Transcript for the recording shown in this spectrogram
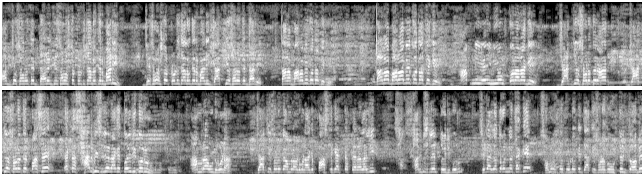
রাজ্য সড়কের ধারে যে সমস্ত টোটো চালকের বাড়ি, যে সমস্ত টোটো চালকের বাড়ি জাতীয় সড়কের ধারে, তারা বাড়াবে কোথা থেকে? তারা বাড়াবে কোথা থেকে? আপনি এই নিয়ম করার আগে জাতীয় সড়কের জাতীয় সড়কের পাশে একটা সার্ভিস লেন আগে তৈরি করুন। আমরা উঠবো না। জাতীয় সড়কে আমরা উঠবো না। আগে পাশ থেকে একটা প্যারালালি সার্ভিস লেন তৈরি করুন। সেটা যতক্ষণ না থাকে সমস্ত টোটোকে জাতীয় সড়কে উঠতে দিতে হবে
